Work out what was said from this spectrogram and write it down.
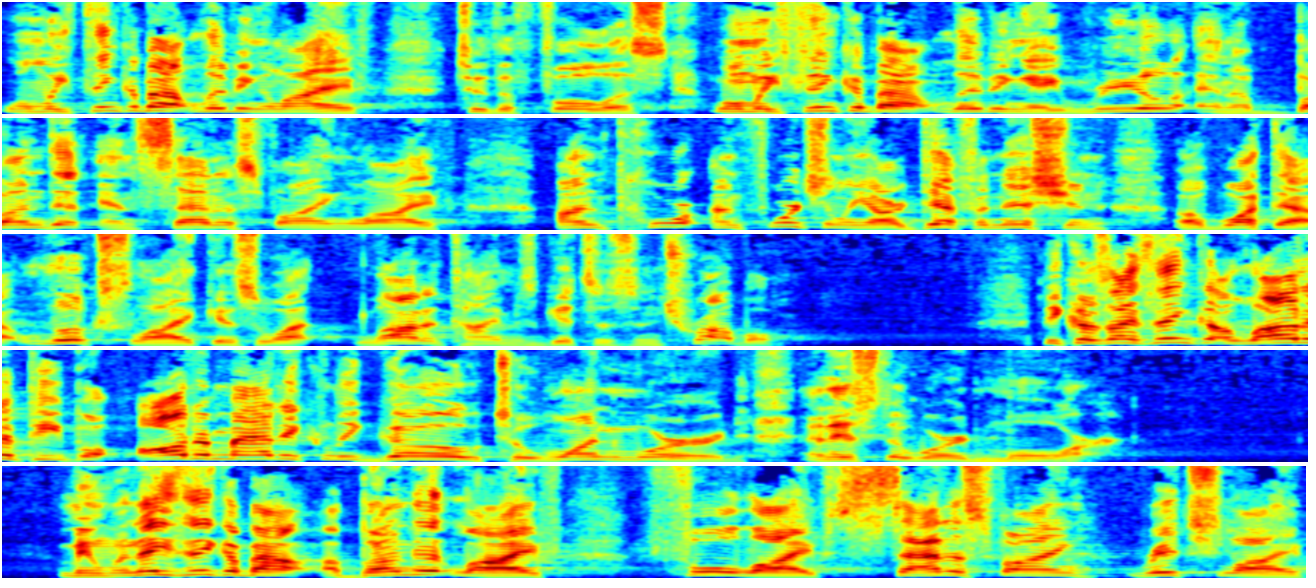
When we think about living life to the fullest, when we think about living a real and abundant and satisfying life, unfortunately, our definition of what that looks like is what a lot of times gets us in trouble. Because I think a lot of people automatically go to one word, and it's the word more. I mean, when they think about abundant life, full life, satisfying, rich life,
